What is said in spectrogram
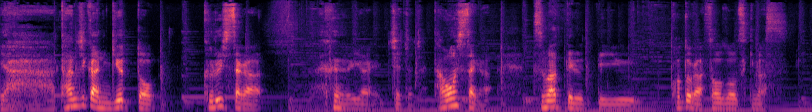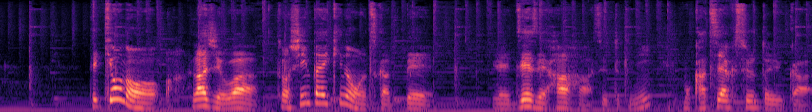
いや、短時間にギュッと苦しさが いや、ちゃちゃちゃ、楽しさが詰まってるっていうことが想像つきます。で、今日のラジオは、その心肺機能を使って、えー、ぜいぜいハーハーするときに、もう活躍するというか、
